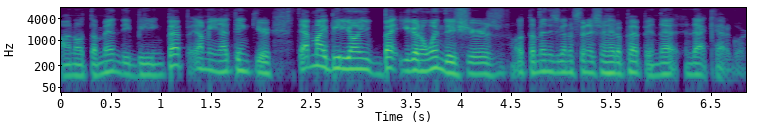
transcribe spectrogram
on Otamendi beating Pepe, I mean, I think you're that might be the only bet you're going to win this year is Otamendi's going to finish ahead of Pepe in that in that category.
